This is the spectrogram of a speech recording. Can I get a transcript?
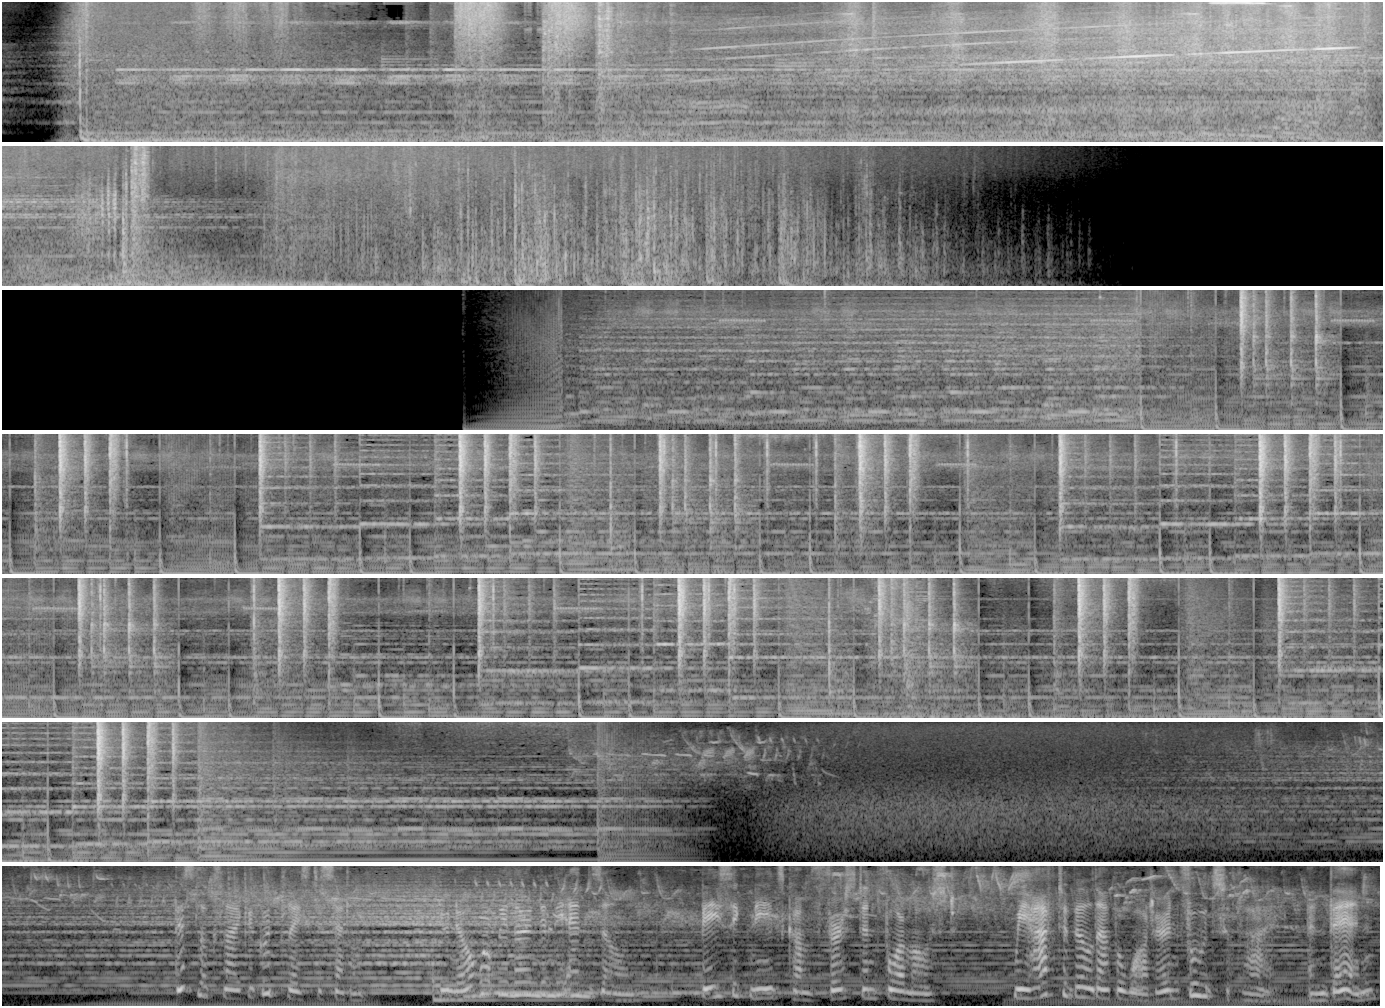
Like a good place to settle. You know what we learned in the Endzone. Basic needs come first and foremost. We have to build up a water and food supply, and then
